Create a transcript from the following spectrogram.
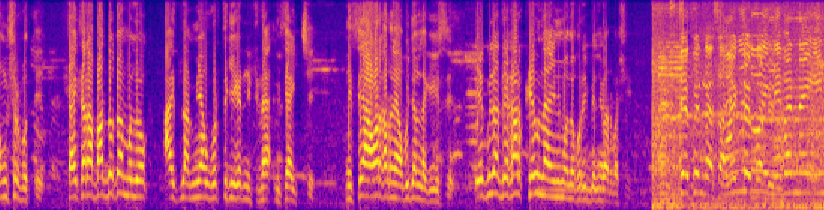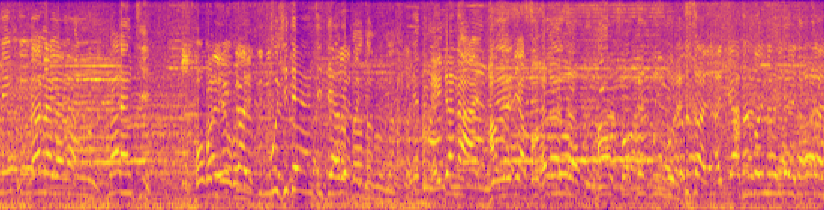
ধ্বংসর পথে। তাই তারা বাধ্যতামূলক আইস নামিয়া উপর থেকে নিচে নিচে আইচ্ছে নিচে আওয়ার কারণে অভিযান লাগিয়ে গেছে এগুলা দেখার কেউ নাই আমি মনে করি বেনিবারবাসী। দেখবেন না স্যার একটাই পারবেন লেবার নাই এই নাই সেই না না না না আনছি। ওগলি ওগলি খুশিতে আনছি তেরো চৌদ্দ এইটা না আমরা যে আপন স্যার আজকে আধা কই না স্যার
